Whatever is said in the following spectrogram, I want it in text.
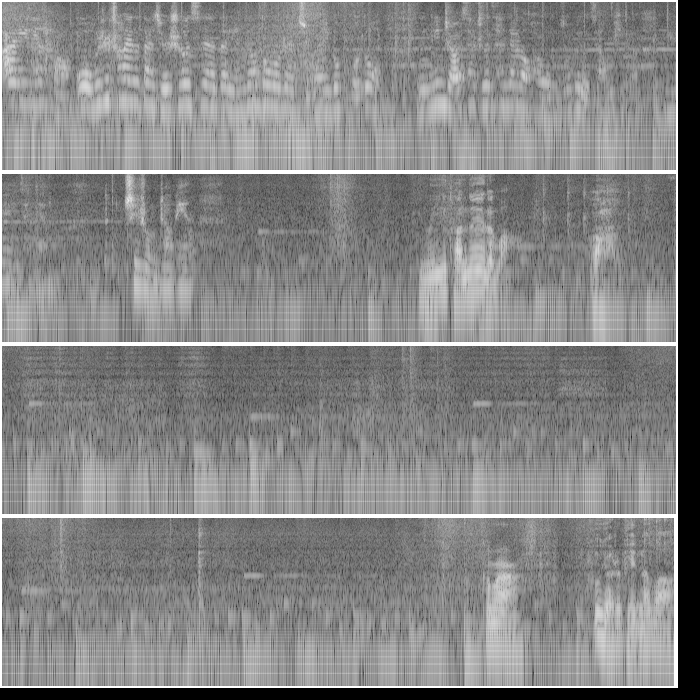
阿姨您好，我们是创业的大学生，现在在沿江东路站举办一个活动，您您只要下车参加的话，我们就会有奖品的。您愿意参加吗？这是我们照片。你们一个团队的吧？哇，哥们儿，录小视频呢吧？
